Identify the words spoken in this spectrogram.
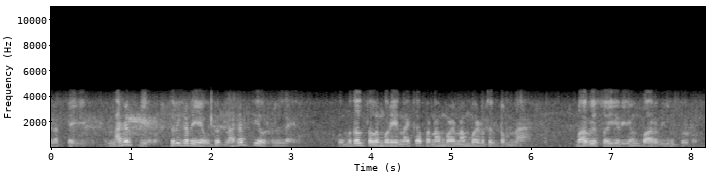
இடத்தை நகர்த்தியவர் சிறுகதையை வந்து நகர்த்தியவர்கள் இல்லை. இப்போ முதல் தலைமுறைனாக்கா இப்போ நம்ம நம்ம எடுத்துக்கிட்டோம்னா பாபிய சோயரியும் பாரதியும் சொல்கிறோம்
